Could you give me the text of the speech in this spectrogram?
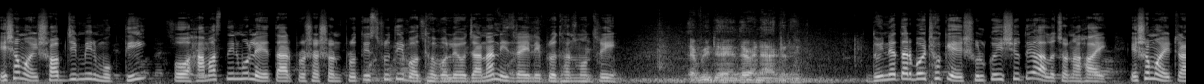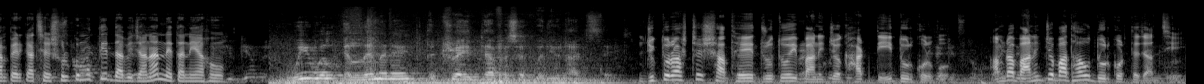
এ সময় সব জিম্মির মুক্তি ও হামাস নির্মূলে তার প্রশাসন প্রতিশ্রুতিবদ্ধ বলেও জানান ইসরায়েলি প্রধানমন্ত্রী. দুই নেতার বৈঠকে শুল্ক ইস্যুতে আলোচনা হয়। এ সময় ট্রাম্পের কাছে শুল্ক মুক্তির দাবি জানান নেতানিয়াহু. যুক্তরাষ্ট্রের সাথে দ্রুতই বাণিজ্য ঘাটতি দূর করব। আমরা বাণিজ্য বাধাও দূর করতে যাচ্ছি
